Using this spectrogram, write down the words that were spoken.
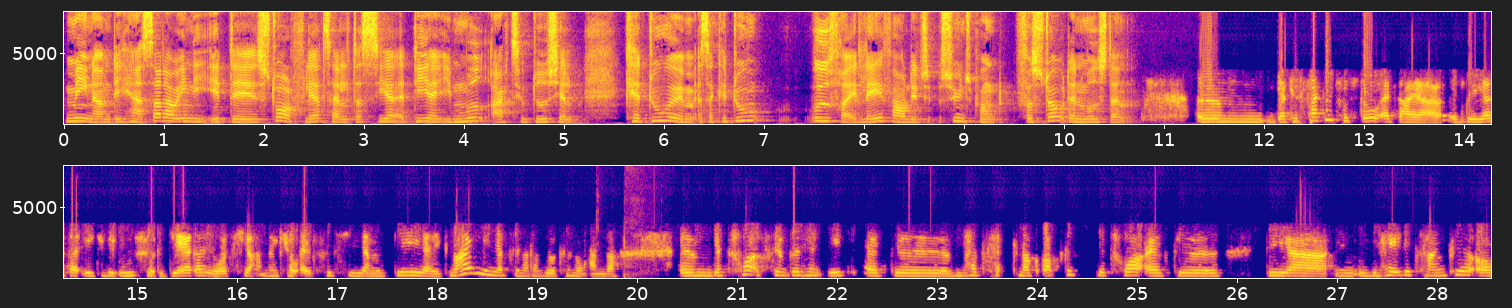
mener om det her, så er der jo egentlig et øh, stort flertal, der siger, at de er imod aktiv dødshjælp. Kan du, øh, altså, kan du ud fra et lægefagligt synspunkt forstå den modstand? Øhm, jeg kan sagtens forstå, at der er læger, der ikke vil udføre det. Det er der jo også her. Man kan jo altid sige, at det er ikke mig, men jeg sender dig videre til nogle andre. Øhm, jeg tror simpelthen ikke, at øh, vi har talt nok om det. Jeg tror, at øh, det er en ubehagelig tanke, og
